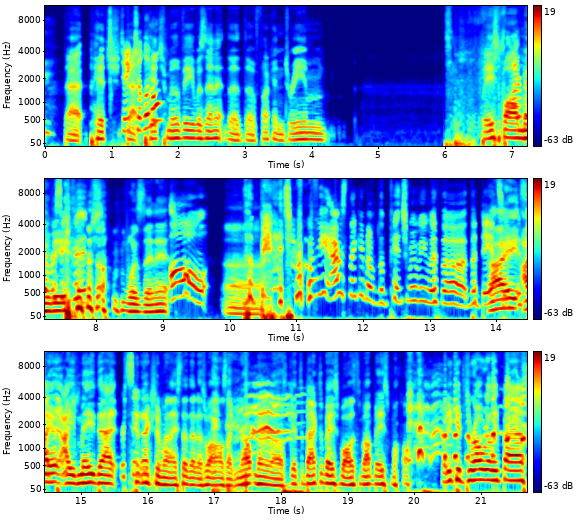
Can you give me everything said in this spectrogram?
that pitch Jake that Gyllenhaal? pitch movie was in it. The the fucking dream baseball movie was in it. Oh, the Uh, pitch movie. I was thinking of the pitch movie with uh the dancing. I I, I made that connection when I said that as well. I was like, nope, no, no, no. Get to back to baseball. It's about baseball. but he could throw really fast.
